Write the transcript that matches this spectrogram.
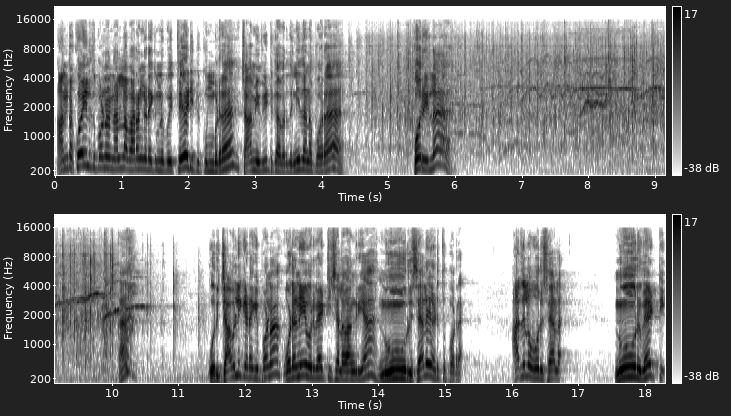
அந்த கோயிலுக்கு போனால் நல்ல வரம் கிடைக்கும்னு போய் தேடி போய் கும்பிடுற. சாமி வீட்டுக்கு வருது நீ தானே போகிற போறீல ஆ? ஒரு ஜவுளி கடைக்கு போனால் உடனே ஒரு வேட்டி சேலை வாங்குறியா? நூறு சேலை எடுத்து போடுற. அதில் ஒரு சேலை. நூறு வேட்டி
